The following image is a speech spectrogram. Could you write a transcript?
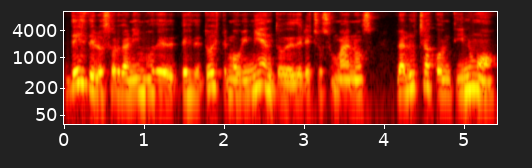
desde los organismos, desde todo este movimiento de derechos humanos, la lucha continuó.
